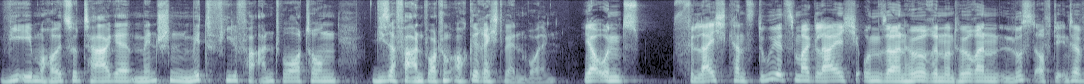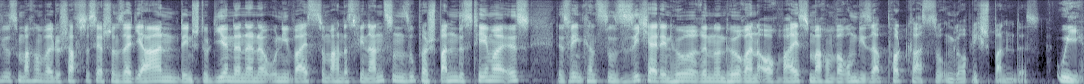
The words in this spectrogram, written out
wie eben heutzutage Menschen mit viel Verantwortung dieser Verantwortung auch gerecht werden wollen. Ja, und Vielleicht kannst du jetzt mal gleich unseren Hörerinnen und Hörern Lust auf die Interviews machen, weil du schaffst es ja schon seit Jahren, den Studierenden an der Uni weiß zu machen, dass Finanzen ein super spannendes Thema ist. Deswegen kannst du sicher den Hörerinnen und Hörern auch weiß machen, warum dieser Podcast so unglaublich spannend ist. Ui,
